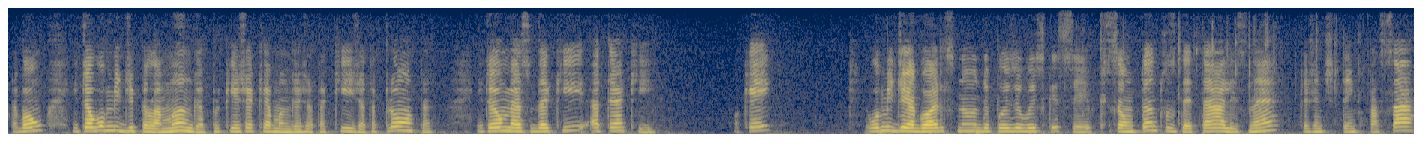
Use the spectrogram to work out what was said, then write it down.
tá bom? Então, eu vou medir pela manga, porque já que a manga já tá aqui, já tá pronta, então eu meço daqui até aqui, ok? Eu vou medir agora, senão depois eu vou esquecer, porque são tantos detalhes, né, que a gente tem que passar,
